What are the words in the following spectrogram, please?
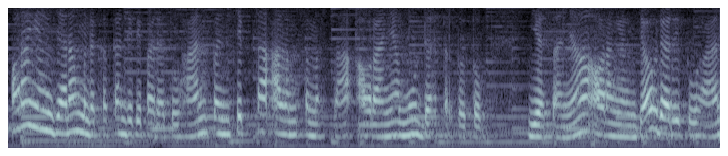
Orang yang jarang mendekatkan diri pada Tuhan, pencipta alam semesta, auranya mudah tertutup. Biasanya orang yang jauh dari Tuhan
